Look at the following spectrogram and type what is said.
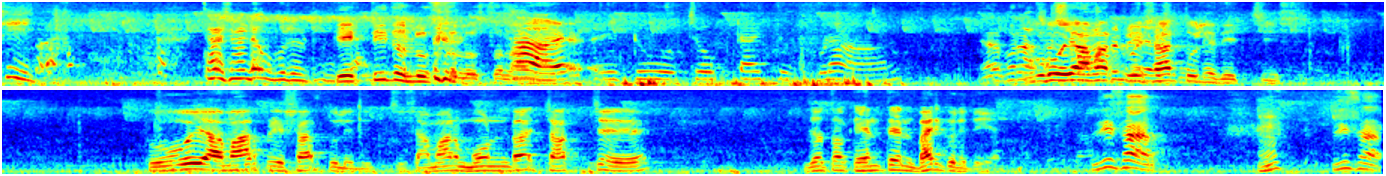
ঠিক। চশমাটা উপরে উঠুন। দেখতেই তো লুস্ত লুস্ত স্যার একটু চোখটা একটু ঘোরান। এরপরে তুই আমার প্রেশার তুলে দিচ্ছিস। তুই আমার প্রেশার তুলে দিচ্ছিস। আমার মনটা চাচ্ছে যে তোকে হেনতেন বাইর করে দিয়ে। জি স্যার। জি স্যার।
